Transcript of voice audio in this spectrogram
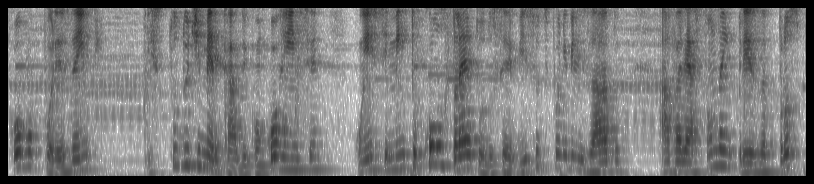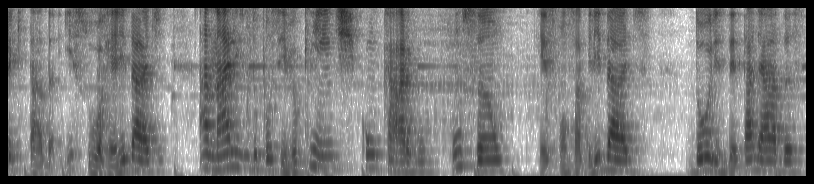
como, por exemplo, estudo de mercado e concorrência, conhecimento completo do serviço disponibilizado, avaliação da empresa prospectada e sua realidade, análise do possível cliente com cargo, função, responsabilidades, dores detalhadas,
